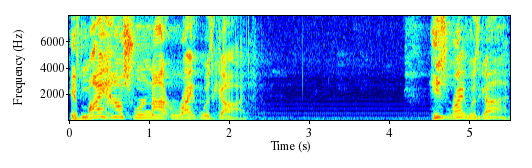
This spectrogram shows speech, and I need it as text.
If my house were not right with God, he's right with God.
